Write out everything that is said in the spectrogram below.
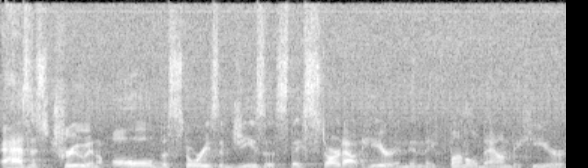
as is true in all the stories of Jesus, they start out here and then they funnel down to here.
